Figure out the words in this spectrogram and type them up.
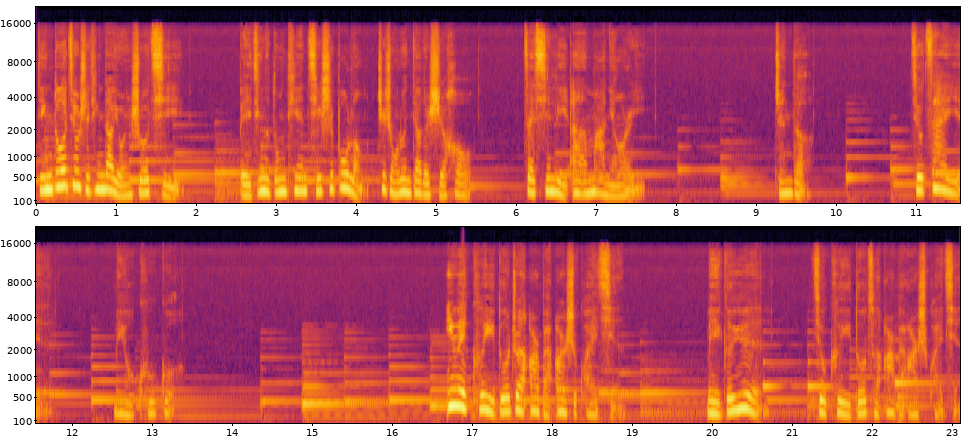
顶多就是听到有人说起“北京的冬天其实不冷”这种论调的时候，在心里暗暗骂娘而已。真的，就再也没有哭过，因为可以多赚二百二十块钱，每个月就可以多存二百二十块钱，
